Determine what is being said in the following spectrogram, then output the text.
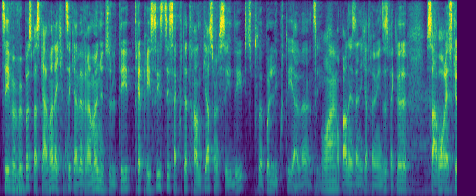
sais, veut, veut pas, c'est parce qu'avant, la critique avait vraiment une utilité très précise. Tu sais, ça coûtait 30$ un CD. Puis, tu pouvais pas l'écouter avant. Tu sais. On parle des années 90. Fait que là, savoir est-ce que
